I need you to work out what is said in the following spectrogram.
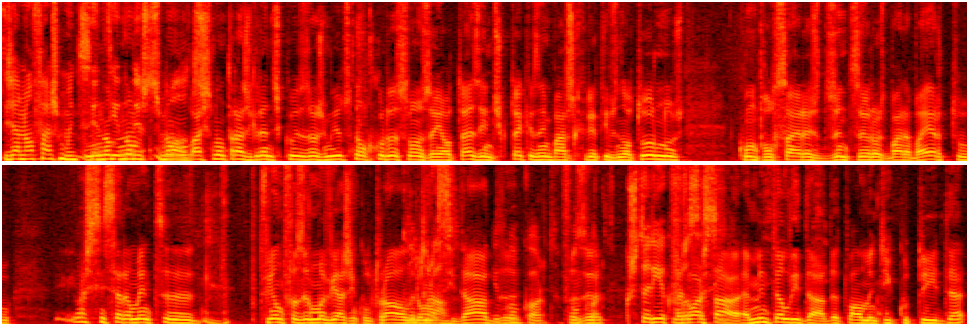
Já não faz muito sentido nestes não, moldes. acho que não traz grandes coisas aos miúdos, não recordações em hotéis, em discotecas, em bares recreativos noturnos, com pulseiras de 200 euros de bar aberto. Eu acho que, sinceramente, deviam de fazer uma viagem cultural, ir a Cultural. uma cidade. Eu concordo. fazer- concordo. Gostaria que Mas fosse lá assim. está, a mentalidade atualmente incutida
